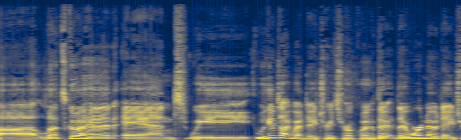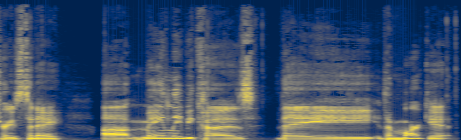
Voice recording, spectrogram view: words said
uh, let's go ahead and we, we can talk about day trades real quick. There, there were no day trades today uh, mainly because they the market.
